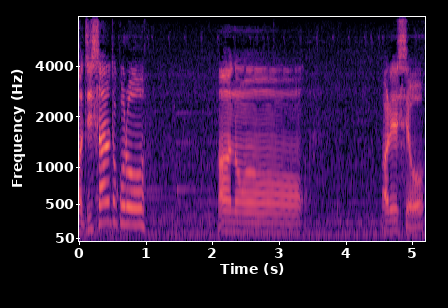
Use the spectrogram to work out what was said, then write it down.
まあ実際のところあのー、あれですよ。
